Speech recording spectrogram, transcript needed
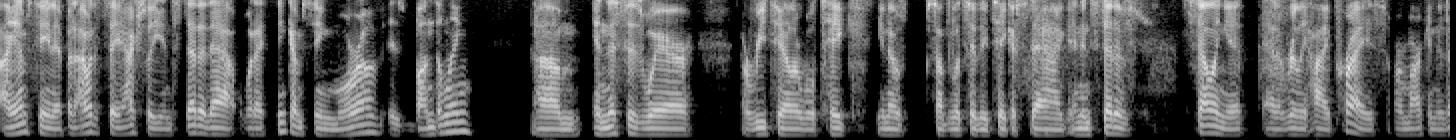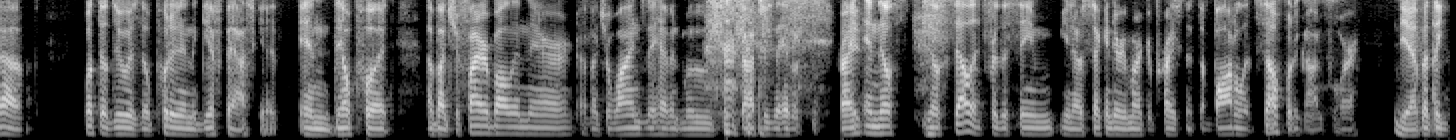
I am seeing it. But I would say actually instead of that, what I think I'm seeing more of is bundling, um, and this is where a retailer will take you know something. Let's say they take a Stagg, and instead of selling it at a really high price or marking it up, what they'll do is they'll put it in the gift basket, and they'll put a bunch of Fireball in there, a bunch of wines they haven't moved, some scotches they haven't, right? And they'll they'll sell it for the same you know secondary market price that the bottle itself would have gone for. Yeah, but they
